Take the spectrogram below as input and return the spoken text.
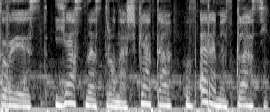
To jest Jasna strona świata w RMF Classic.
